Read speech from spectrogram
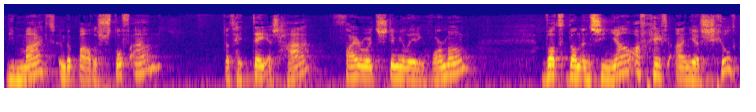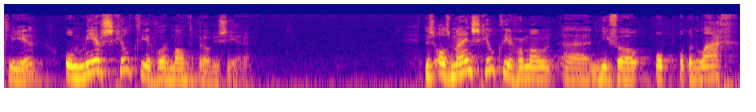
die maakt een bepaalde stof aan. Dat heet TSH, Thyroid Stimulating Hormone. Wat dan een signaal afgeeft aan je schildklier om meer schildklierhormoon te produceren. Dus als mijn schildklierhormoonniveau op, op, een laag,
